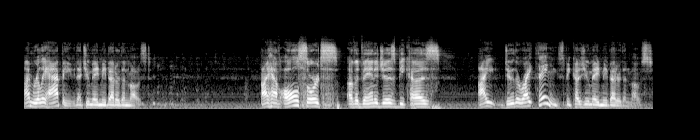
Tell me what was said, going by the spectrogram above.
I'm really happy that you made me better than most. I have all sorts of advantages because I do the right things because you made me better than most.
